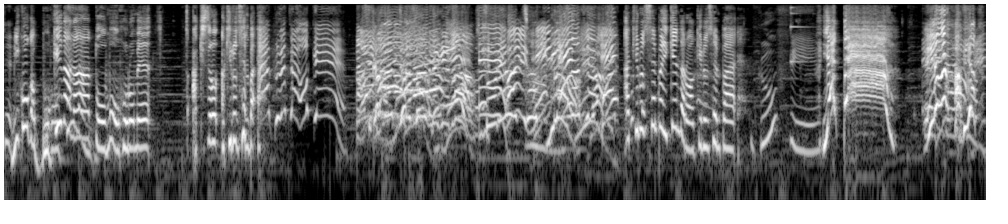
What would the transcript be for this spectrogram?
せミコがボケだなと思うホロメアキスロアキロ先輩。アキロ先輩いけんだろアキロ先輩。やったグーフィー。ー！えいや早すぎ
